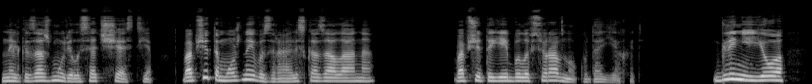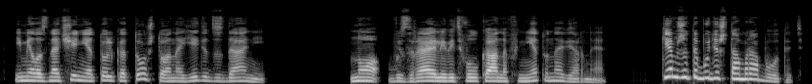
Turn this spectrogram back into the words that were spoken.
Нелька зажмурилась от счастья. «Вообще-то можно и в Израиль», — сказала она. Вообще-то ей было все равно, куда ехать. Для нее имело значение только то, что она едет с Даней. Но в Израиле ведь вулканов нету, наверное. Кем же ты будешь там работать?»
